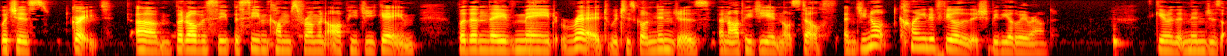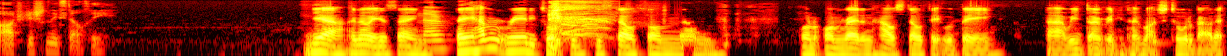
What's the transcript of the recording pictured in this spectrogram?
which is great. Um, but obviously, Basim comes from an RPG game, but then they've made Red, which has got ninjas, an RPG and not stealth. And do you not kind of feel that it should be the other way around, given that ninjas are traditionally stealthy? Yeah, I know what you're saying. No. They haven't really talked the, the stealth on um, on on Red and how stealthy it would be. Uh, we don't really know much at all about it,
